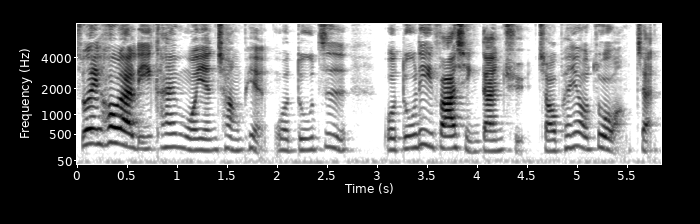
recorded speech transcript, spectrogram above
所以后来离开魔岩唱片，我独自我独立发行单曲，找朋友做网站，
